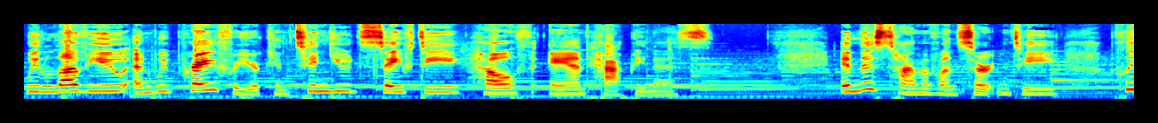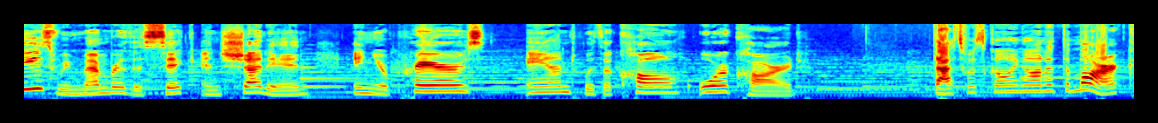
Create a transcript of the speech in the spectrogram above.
We love you and we pray for your continued safety, health, and happiness. In this time of uncertainty, please remember the sick and shut in in your prayers and with a call or card. That's what's going on at the Mark.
